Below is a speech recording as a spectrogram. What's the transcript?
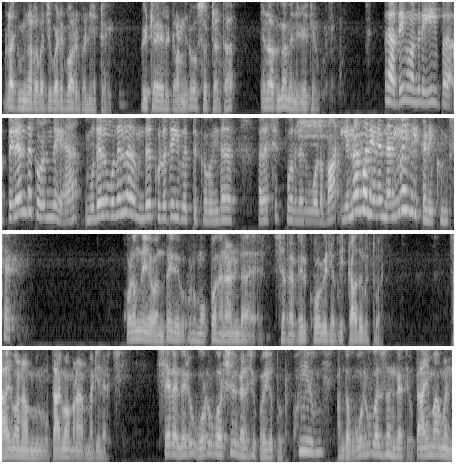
விளக்கு முன்னால் வச்சு வழிபாடு பண்ணிட்டு வீட்டில் இருக்கிறவங்க ஒரு சுற்றத்தார் எல்லாத்துக்கும் அந்த நிவேத்தியம் சார் அதே மாதிரி இப்ப பிறந்த குழந்தைய முதல் முதல்ல வந்து குலதெய்வத்துக்கு வந்து அழைச்சிட்டு போறது மூலமா என்ன மாதிரியான நன்மைகள் கிடைக்கும் சார் குழந்தைய வந்து ஒரு முப்பது நாளில் சில பேர் கோவிலில் போய் காது குத்துவார் தாய்மானம் தாய்மாமனார் மடியிலாச்சு சில பேர் ஒரு வருஷம் கழிச்சு கோயிலுக்கு போட்டுருவாங்க அந்த ஒரு வருஷம் கழிச்சு தாய்மாமன்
